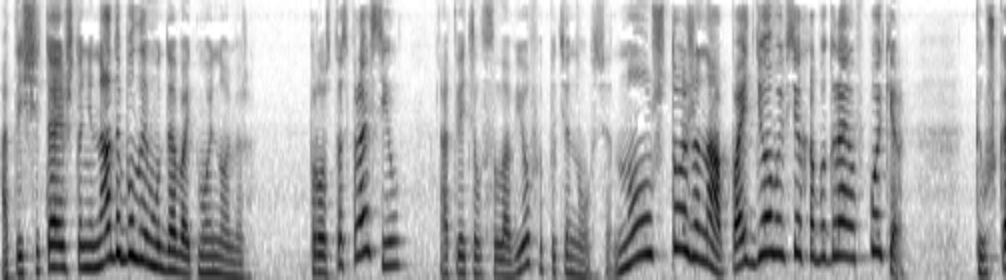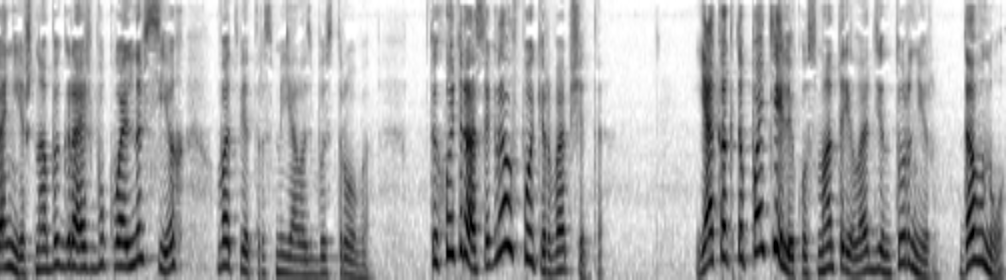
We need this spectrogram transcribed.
«А ты считаешь, что не надо было ему давать мой номер?» «Просто спросил», — ответил Соловьев и потянулся. «Ну что, жена, пойдем и всех обыграем в покер?» «Ты уж, конечно, обыграешь буквально всех», — в ответ рассмеялась Быстрова. «Ты хоть раз играл в покер вообще-то?» «Я как-то по телеку смотрел один турнир. Давно»,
